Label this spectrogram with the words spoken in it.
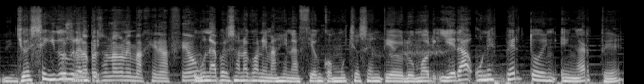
Yo he seguido Pues una durante. persona con imaginación. Una persona con imaginación, con mucho sentido del humor. Y era un experto en, en arte. ¿eh?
